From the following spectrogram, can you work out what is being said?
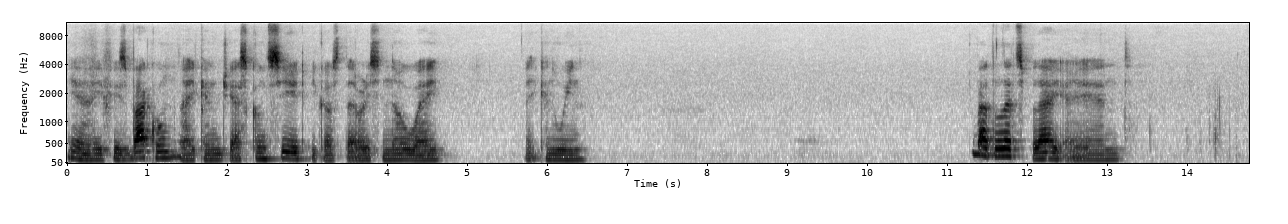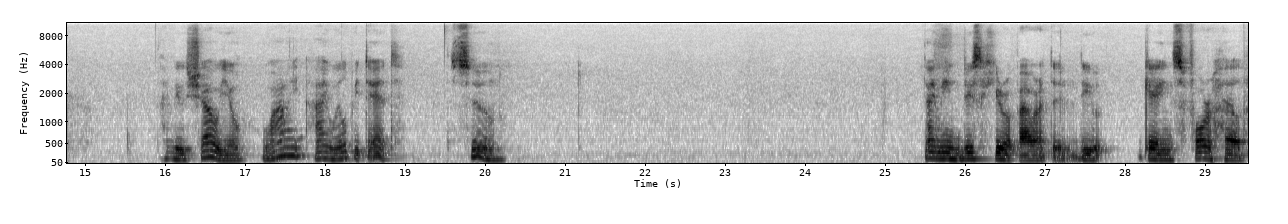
yeah if it's vacuum I can just concede because there is no way I can win. But let's play and I will show you why I will be dead soon I mean this hero power deal gains 4 health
